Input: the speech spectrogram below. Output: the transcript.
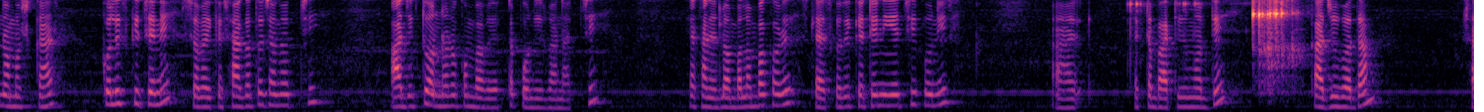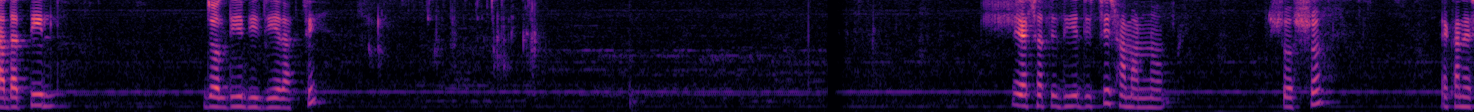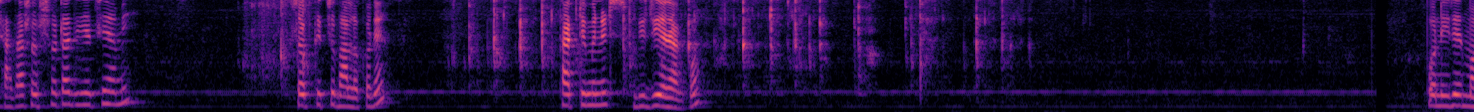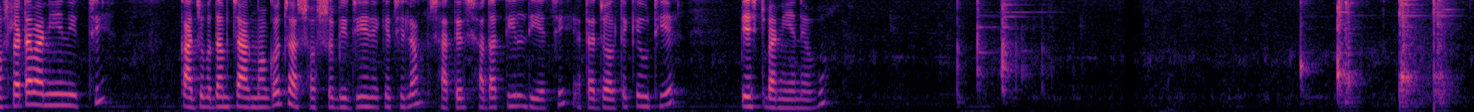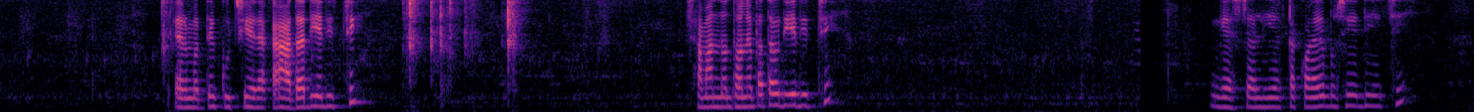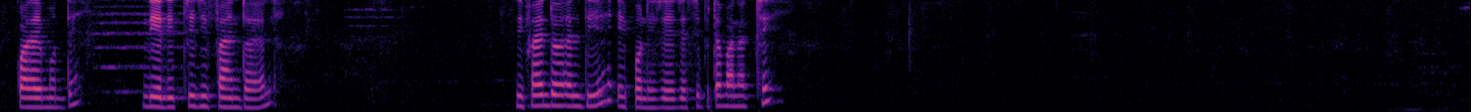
নমস্কার। কলিস কিচেনে সবাইকে স্বাগত জানাচ্ছি। আজ একটু অন্যরকমভাবে একটা পনির বানাচ্ছি। এখানে লম্বা লম্বা করে স্লাইস করে কেটে নিয়েছি পনির। আর একটা বাটির মধ্যে কাজু বাদাম, সাদা তিল, জল দিয়ে ভিজিয়ে রাখছি। এর সাথে দিয়ে দিচ্ছি সামান্য শস্য। এখানে সাদা শস্যটা দিয়েছি আমি। সব কিছু ভালো করে থার্টি মিনিটস ভিজিয়ে রাখব। পনিরের মশলাটা বানিয়ে নিচ্ছি। কাজু বাদাম চার মগজ আর শস্য ভিজিয়ে রেখেছিলাম। সাথে সাদা তিল দিয়েছি। এটা জল থেকে উঠিয়ে পেস্ট বানিয়ে নেব। এর মধ্যে কুচিয়ে রাখা আদা দিয়ে দিচ্ছি। সামান্য ধনে পাতাও দিয়ে দিচ্ছি। গ্যাস জ্বালিয়ে একটা কড়াই বসিয়ে দিয়েছি। কড়াইয়ের মধ্যে দিয়ে দিচ্ছি রিফাইন্ড অয়েল। রিফাইন্ড অয়েল দিয়ে এই পনিরের রেসিপিটা বানাচ্ছি।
